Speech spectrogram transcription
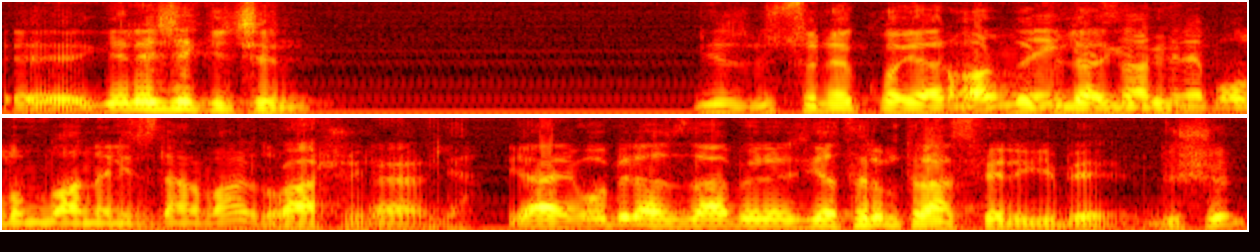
E, gelecek için bir üstüne koyar Ama Arda Güler ilgili zaten gibi. hep olumlu analizler vardı Var, oyuncuyla evet. ilgili. Yani o biraz daha böyle yatırım transferi gibi düşün.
